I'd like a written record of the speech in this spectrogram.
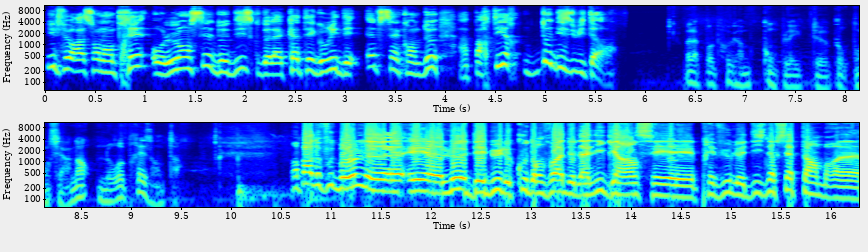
il fera son entrée au lancer de disque de la catégorie des F52 à partir de 18h. Voilà pour le programme complet pour concernant nos représentants. On parle de football euh, et euh, le début, le coup d'envoi de la Ligue 1, c'est prévu le 19 septembre, euh.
